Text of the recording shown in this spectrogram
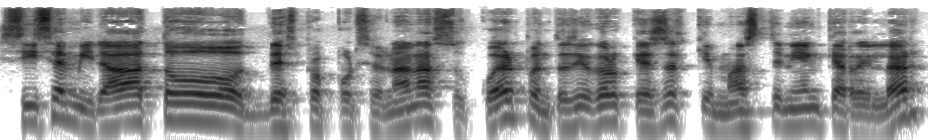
sí se miraba todo desproporcional a su cuerpo, entonces yo creo que es el que más tenían que arreglar.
